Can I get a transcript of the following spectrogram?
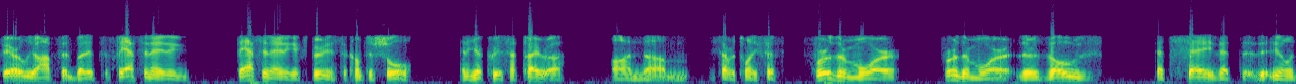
fairly often, but it's a fascinating, fascinating experience to come to shul and hear Kriyas HaTorah on um, December 25th. Furthermore, furthermore, there's those that say that the, the- you know in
